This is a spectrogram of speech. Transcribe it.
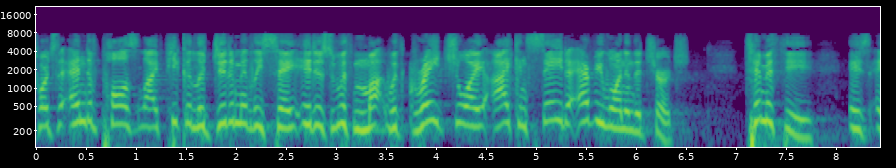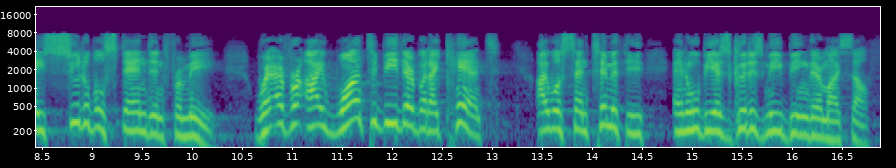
towards the end of Paul's life, he could legitimately say, It is with, my, with great joy I can say to everyone in the church, Timothy is a suitable stand in for me. Wherever I want to be there, but I can't, I will send Timothy, and it will be as good as me being there myself.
